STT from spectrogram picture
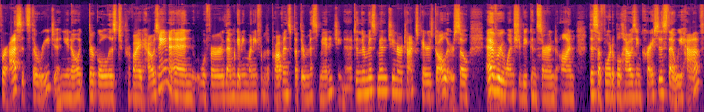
for us, it's the region. You know, their goal is to provide housing and for them getting money from the province, but they're mismanaging it and they're mismanaging our taxpayers' dollars. So everyone should be concerned on this affordable housing crisis that we have.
